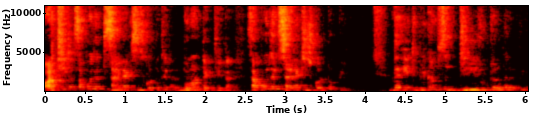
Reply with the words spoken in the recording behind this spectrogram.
or theta. Suppose that sin x is equal to theta. Do not take theta. Suppose that sin x is equal to p. Then it becomes d root under p.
